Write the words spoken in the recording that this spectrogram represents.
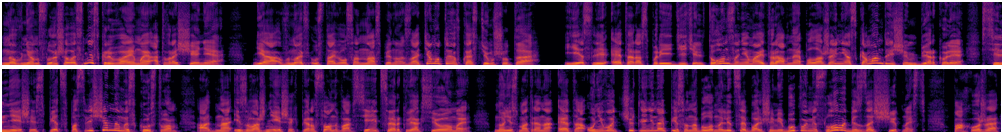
но в нем слышалось нескрываемое отвращение. Я вновь уставился на спину, затянутую в костюм шута. Если это распорядитель, то он занимает равное положение с командующим Беркули, сильнейший спец по священным искусствам, одна из важнейших персон во всей церкви Аксиомы. Но несмотря на это, у него чуть ли не написано было на лице большими буквами слово «беззащитность». Похоже,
